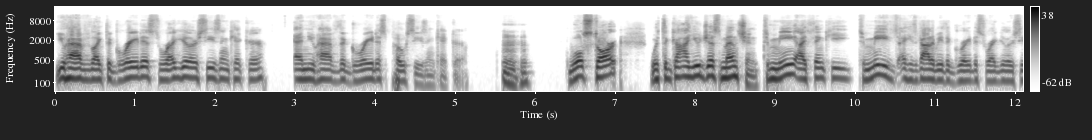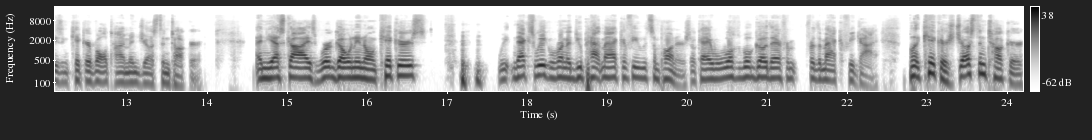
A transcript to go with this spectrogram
You have like the greatest regular season kicker and you have the greatest postseason kicker. Mm-hmm. We'll start with the guy you just mentioned. To me, I think he, to me, he's got to be the greatest regular season kicker of all time in Justin Tucker. And yes, guys, we're going in on kickers. we next week we're going to do Pat McAfee with some punters. Okay, we'll we'll go there for for the McAfee guy, but kickers, Justin Tucker,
